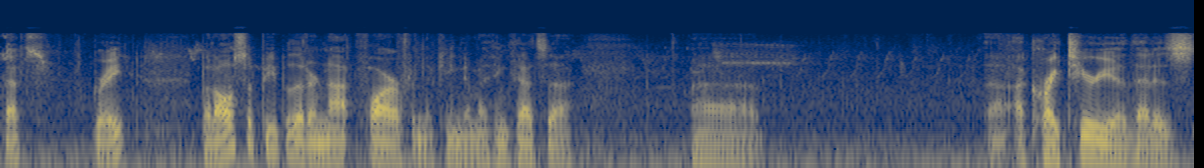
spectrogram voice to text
That's great. But also people that are not far from the kingdom. I think that's a uh, a criteria that is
